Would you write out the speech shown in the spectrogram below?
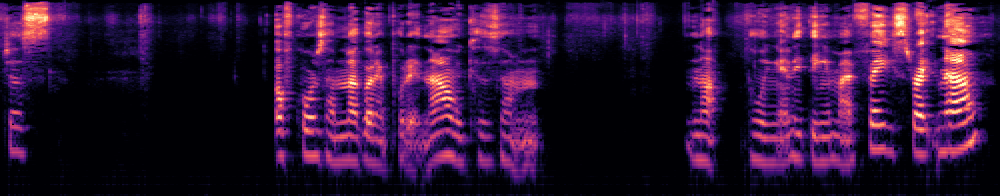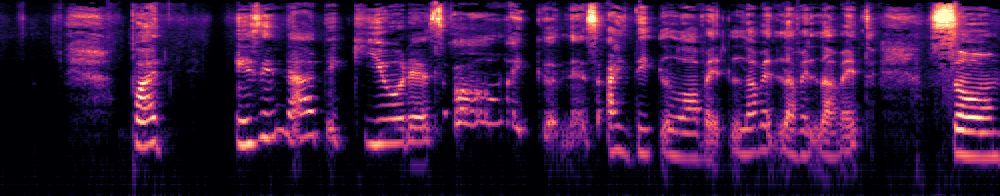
just of course, I'm not to put it now because I'm not doing anything in my face right now. But isn't that the cutest? Oh my goodness. I did love it. Love it, love it, love it. So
